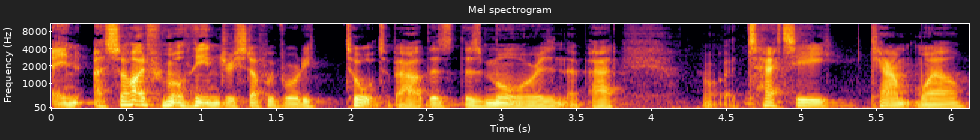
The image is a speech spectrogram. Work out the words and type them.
in, aside from all the injury stuff we've already talked about, there's there's more, isn't there, Pad? Tettey, Cantwell,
